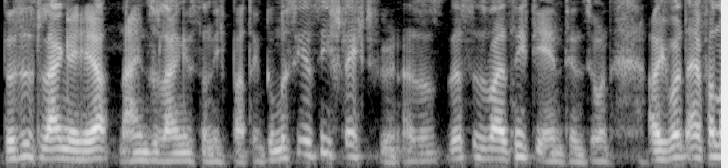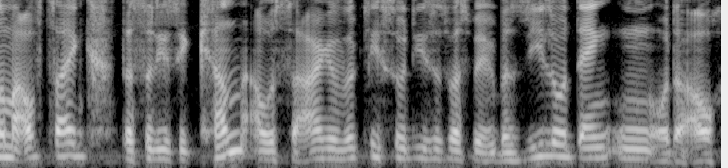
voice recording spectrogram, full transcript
das ist lange her. Nein, so lange ist noch nicht, Patrick. Du musst dich jetzt nicht schlecht fühlen. Also das war jetzt nicht die Intention. Aber ich wollte einfach nochmal aufzeigen, dass so diese Kernaussage wirklich so dieses, was wir über Silo denken oder auch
